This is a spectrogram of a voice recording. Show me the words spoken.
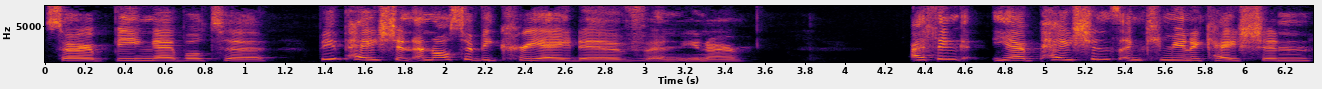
So being able to be patient and also be creative and, you know, I think, yeah, patience and communication,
